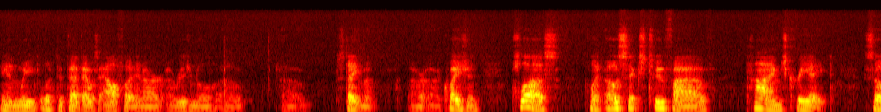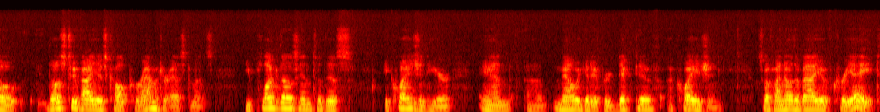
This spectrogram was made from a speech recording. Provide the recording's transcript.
And we looked at that. That was alpha in our original uh, uh, statement, our equation plus 0.0625 times create. So those two values called parameter estimates, you plug those into this equation here, and uh, now we get a predictive equation. So if I know the value of create,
